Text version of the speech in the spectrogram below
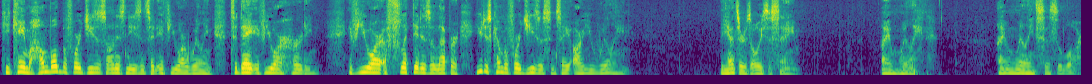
He came humbled before Jesus on his knees and said, If you are willing, today, if you are hurting, if you are afflicted as a leper, you just come before Jesus and say, Are you willing? The answer is always the same I am willing. I am willing, says the Lord.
